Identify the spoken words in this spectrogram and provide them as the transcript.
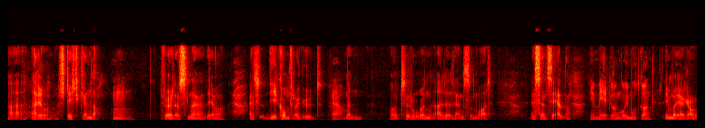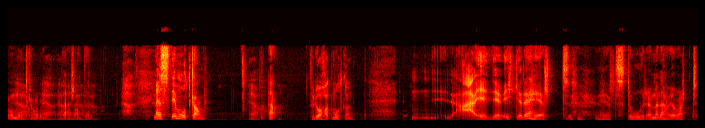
er jo styrken, da. Mm. følelsene det å, De kom fra Gud. Ja. Men og troen er det den som var essensiell. da. I medgang og i motgang. I medgang og motgang. ja, ja, det er sant, ja, det. Mest i motgang. Ja. Ja. For du har hatt motgang? Nei, det ikke det helt, helt store, men jeg har jo vært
